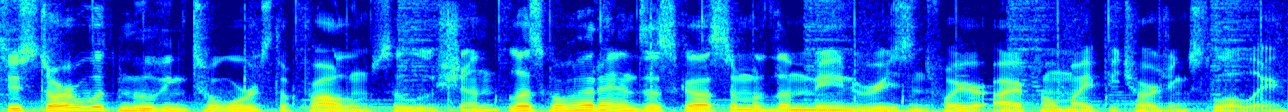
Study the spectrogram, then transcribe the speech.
To start with moving towards the problem solution, let's go ahead and discuss some of the main reasons why your iPhone might be charging slowly.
